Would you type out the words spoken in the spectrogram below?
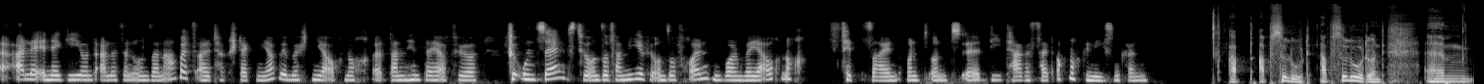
alle Energie und alles in unseren Arbeitsalltag stecken. Ja, wir möchten ja auch noch äh, dann hinterher für, für uns selbst, für unsere Familie, für unsere Freunde wollen wir ja auch noch fit sein und, und äh, die Tageszeit auch noch genießen können. Ab, absolut, absolut. Und ähm,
